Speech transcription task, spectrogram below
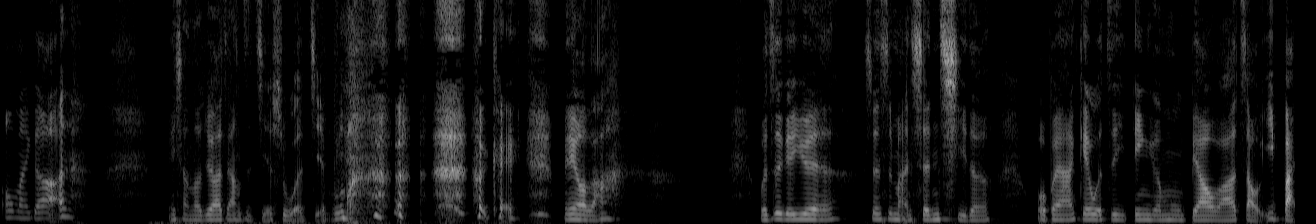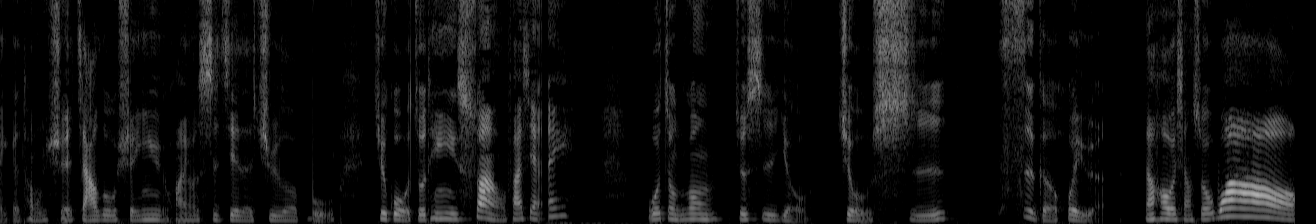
Oh my god！没想到就要这样子结束我的节目。OK，没有啦。我这个月真是蛮神奇的。我本来给我自己定一个目标，我要找一百个同学加入学英语环游世界的俱乐部。结果我昨天一算，我发现，哎，我总共就是有九十四个会员。然后我想说，哇，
